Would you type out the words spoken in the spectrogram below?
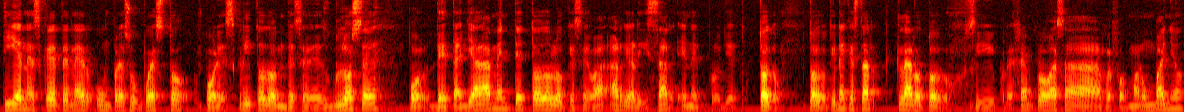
Tienes que tener un presupuesto por escrito donde se desglose por detalladamente todo lo que se va a realizar en el proyecto. Todo, todo, tiene que estar claro todo. Si por ejemplo vas a reformar un baño,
